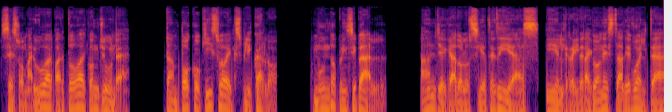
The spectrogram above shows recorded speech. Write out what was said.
Sesomaru apartó a Konjunda. Tampoco quiso explicarlo. Mundo principal. Han llegado los siete días, y el rey dragón está de vuelta,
